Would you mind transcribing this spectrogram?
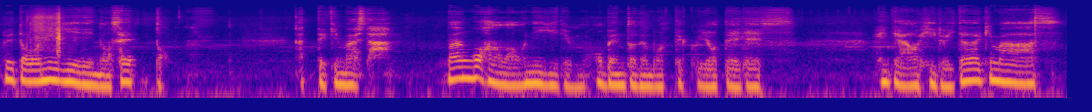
それとおにぎりのセット、買ってきました。晩ご飯はおにぎりもお弁当で持ってく予定です。はい、ではお昼いただきます。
